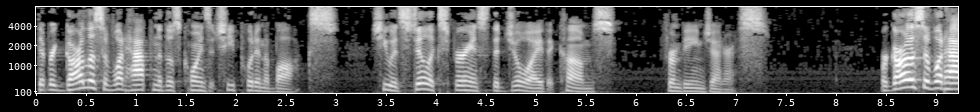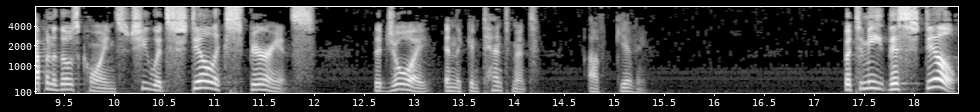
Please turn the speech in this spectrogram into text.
that regardless of what happened to those coins that she put in the box, she would still experience the joy that comes from being generous. Regardless of what happened to those coins, she would still experience the joy and the contentment of giving. But to me, this still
